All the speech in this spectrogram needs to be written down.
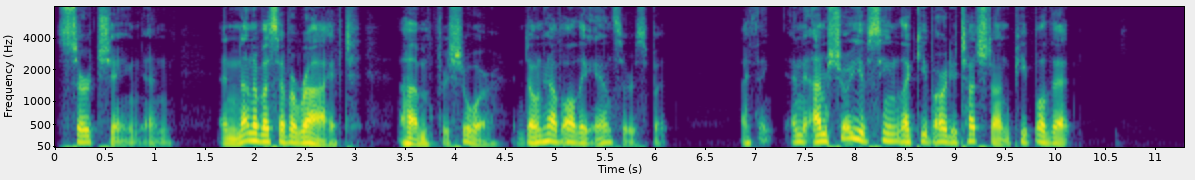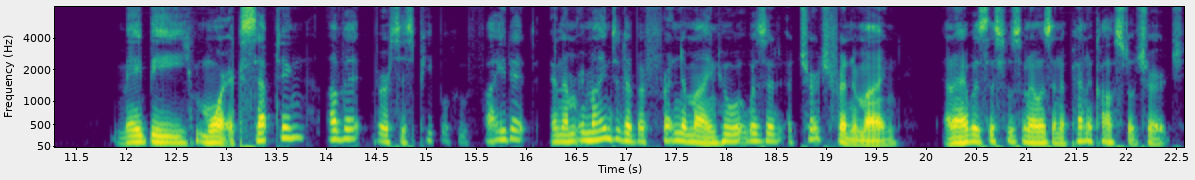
searching and and none of us have arrived um, for sure and don't have all the answers but i think and i'm sure you've seen like you've already touched on people that may be more accepting of it versus people who fight it. And I'm reminded of a friend of mine who was a, a, church friend of mine. And I was, this was when I was in a Pentecostal church.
